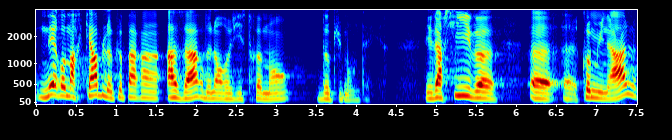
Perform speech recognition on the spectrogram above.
n'est remarquable que par un hasard de l'enregistrement documentaire. Les archives communales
